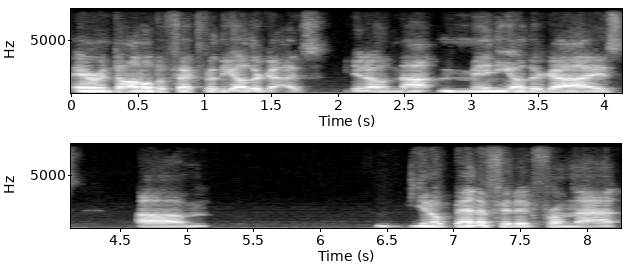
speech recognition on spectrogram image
Aaron Donald effect for the other guys? You know, not many other guys, um, you know, benefited from that.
